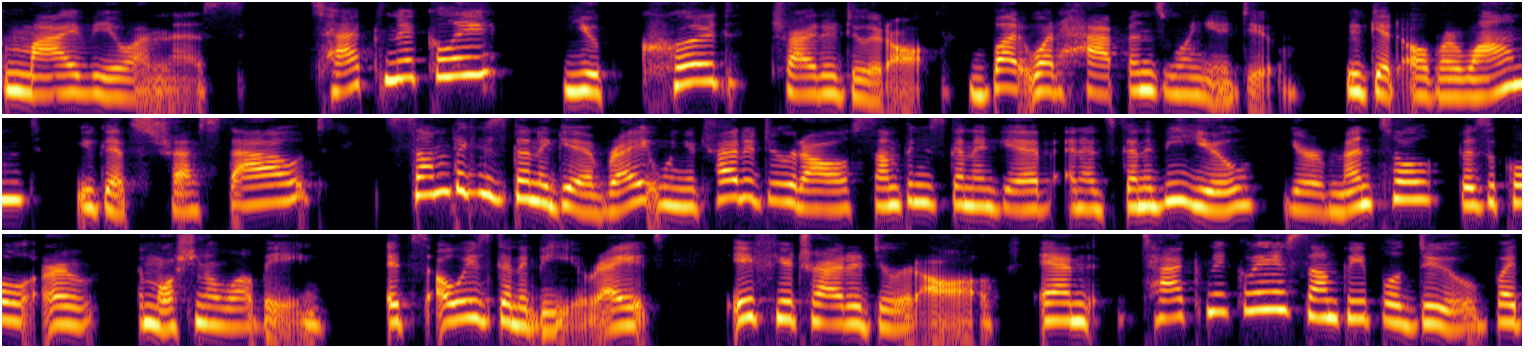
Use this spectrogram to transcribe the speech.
my view on this technically you could try to do it all. But what happens when you do? You get overwhelmed, you get stressed out. Something is going to give, right? When you try to do it all, something's going to give and it's going to be you, your mental, physical, or emotional well-being. It's always going to be you, right? If you try to do it all. And technically some people do, but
